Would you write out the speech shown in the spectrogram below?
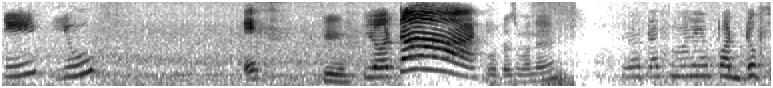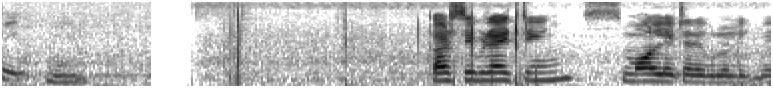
T U S. কি? লোটাস লোটাস মানে? লোটাস মানে পদ্ম ফুল। হুম। কার্সিভ রাইটিং স্মল লেটার এগুলো লিখবে।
